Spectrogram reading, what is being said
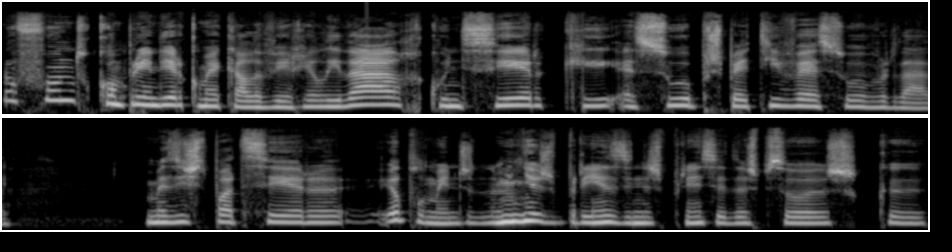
No fundo, compreender como é que ela vê a realidade, reconhecer que a sua perspectiva é a sua verdade. Mas isto pode ser, eu pelo menos, na minha experiência e na experiência das pessoas que,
